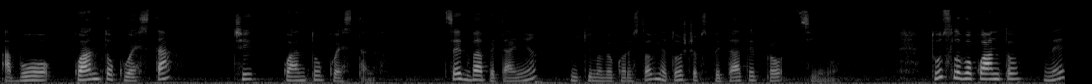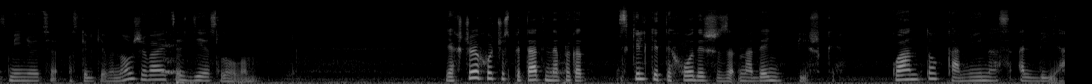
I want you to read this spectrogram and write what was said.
або quanto cuesta чи quanto cuestan. Це два питання, які ми використовуємо для того, щоб спитати про ціну. Тут слово quanto не змінюється, оскільки воно вживається з дієсловом. Якщо я хочу спитати, наприклад, скільки ти ходиш на день пішки? Quanto caminas al día?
